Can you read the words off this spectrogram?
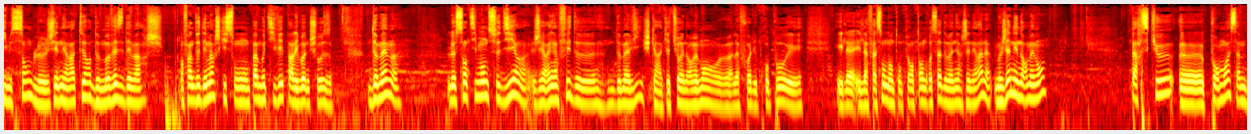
qui me semble générateur de mauvaises démarches. Enfin, de démarches qui sont pas motivées par les bonnes choses. De même, le sentiment de se dire j'ai rien fait de, ma vie, je caricature énormément euh, à la fois les propos et, et la, façon dont on peut entendre ça de manière générale, me gêne énormément parce que euh, pour moi ça me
